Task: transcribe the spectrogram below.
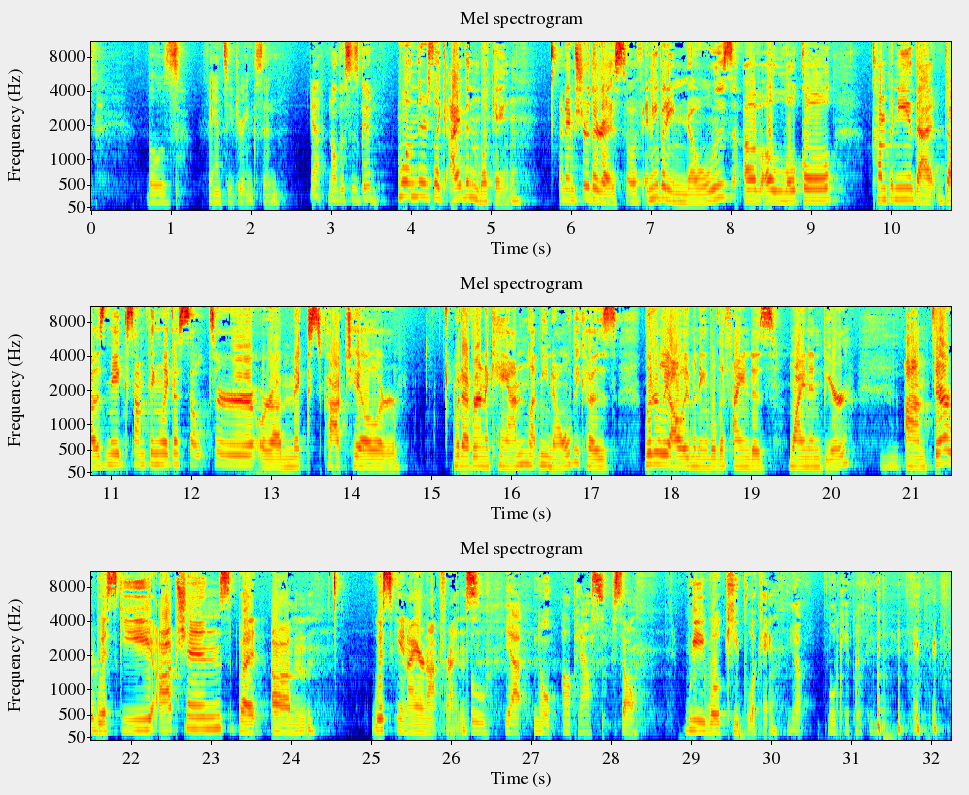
those fancy drinks. And yeah, no, this is good. Well, and there's like I've been looking, and I'm sure there is. So if anybody knows of a local company that does make something like a seltzer or a mixed cocktail or whatever in a can, let me know because literally all I've been able to find is wine and beer. Um, there are whiskey options, but um, whiskey and I are not friends. Ooh, yeah, no, I'll pass. So we will keep looking. Yep, we'll keep looking.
